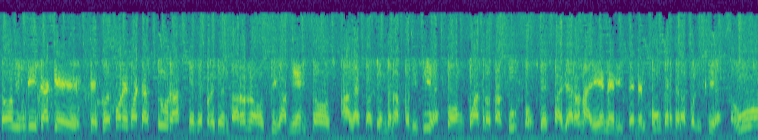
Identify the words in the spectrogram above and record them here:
todo indica que, que, fue por esa captura que se presentaron los hostigamientos a la estación de la policía, con cuatro tatucos que estallaron ahí en el, en el búnker de la policía. Hubo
